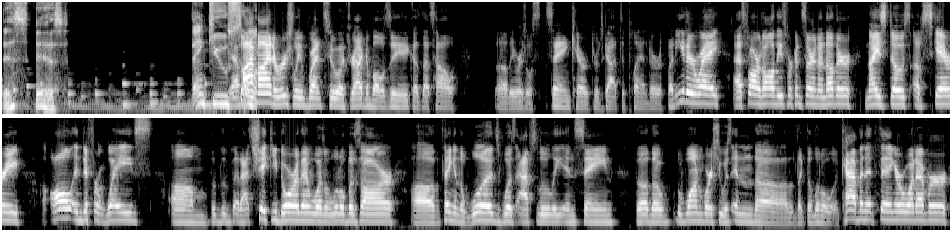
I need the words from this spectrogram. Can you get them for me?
this is. Thank you Yeah, so my much. mind originally went to a Dragon Ball Z because that's how uh, the original Saiyan characters got to planet Earth. But either way, as far as all these were concerned, another nice dose of scary, all in different ways. Um, the, the, that shaky door then was a little bizarre. Uh, the thing in the woods was absolutely insane. The the the one where she was in the like the little cabinet thing or whatever,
